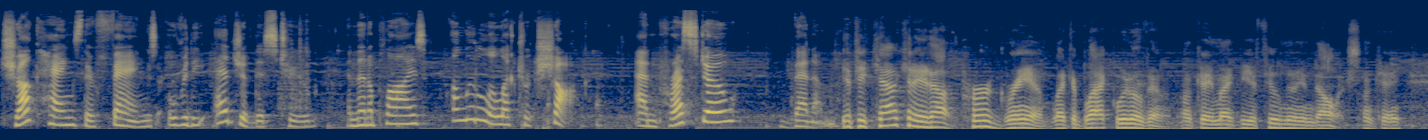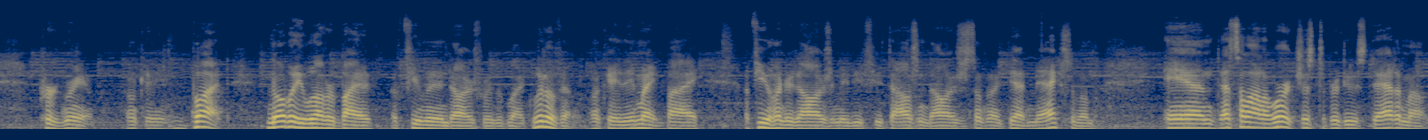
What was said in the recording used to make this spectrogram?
Chuck hangs their fangs over the edge of this tube and then applies a little electric shock. And presto, venom. If you calculate out per gram, like a black widow venom, okay, might be a few million dollars, okay, per gram, okay? But nobody will ever buy a, few million dollars worth of black widow venom, okay? They might buy a few hundred dollars or maybe a few thousand dollars or something like that maximum. And that's a lot of work just to produce that amount.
